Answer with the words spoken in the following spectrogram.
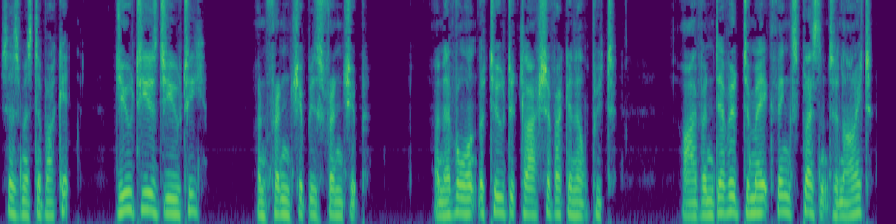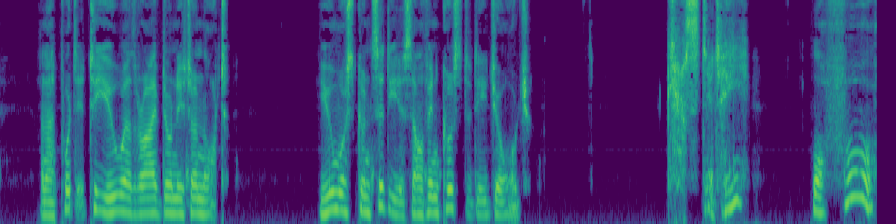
says Mr. Bucket, "duty is duty, and friendship is friendship. I never want the two to clash if I can help it. I have endeavoured to make things pleasant to night and I put it to you whether I have done it or not. You must consider yourself in custody, George." "Custody? What for?"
